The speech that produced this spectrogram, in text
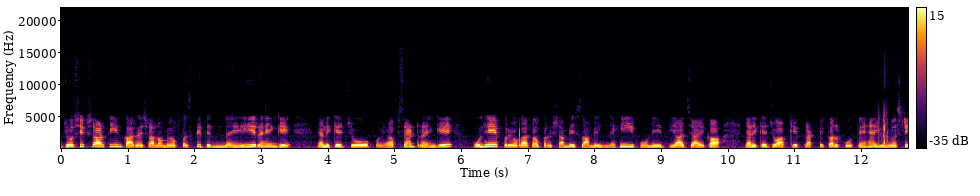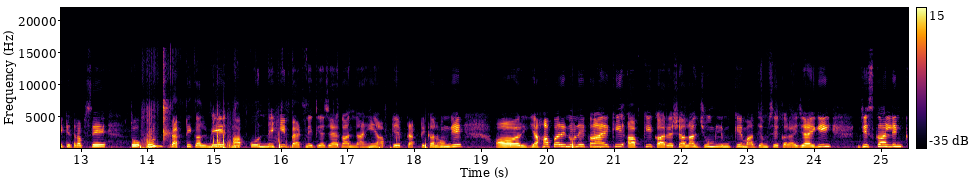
जो शिक्षार्थी इन कार्यशालाओं में उपस्थित नहीं रहेंगे यानी कि जो एबसेंट रहेंगे, उन्हें प्रयोगात्मक परीक्षा में शामिल नहीं होने दिया जाएगा। यानी कि जो आपके प्रैक्टिकल होते हैं यूनिवर्सिटी की तरफ़ से तो उन प्रैक्टिकल में आपको नहीं बैठने दिया जाएगा, ना ही आपके प्रैक्टिकल होंगे। और यहाँ पर इन्होंने कहा है कि आपकी कार्यशाला जूम लिंक के माध्यम से कराई जाएगी, जिसका लिंक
